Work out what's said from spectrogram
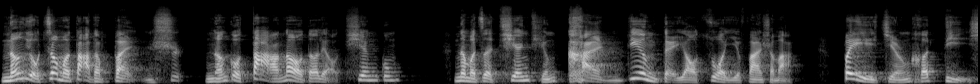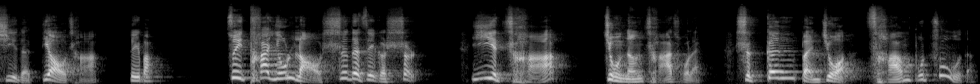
能有这么大的本事，能够大闹得了天宫，那么这天庭肯定得要做一番什么背景和底细的调查，对吧？所以他有老师的这个事儿，一查就能查出来，是根本就藏不住的。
